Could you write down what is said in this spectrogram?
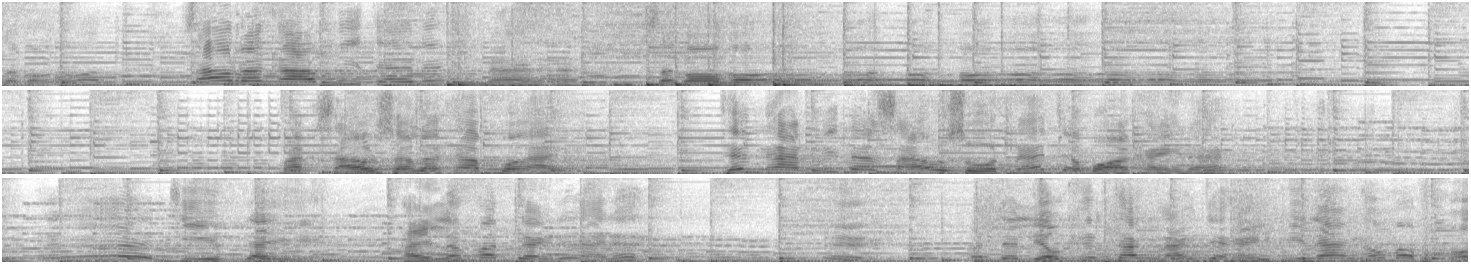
สะกอนสารคามมีแต่เนื้อหนาสะกอนมักสาวสารคามบ่ไอถึงหันมิตรสาวโสดนะ จะบอกใครนะจีบได้ให้รางวัลได้ได้ไงนะเออมันจะเหลียวขึ้นทางหลังจะให้พี่นั่งเขามาพอ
